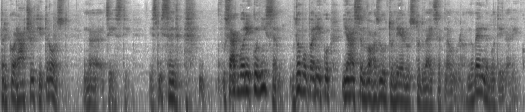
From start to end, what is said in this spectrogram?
prekoračili hitrost na cesti. Jaz mislim, Vsak bo rekel, nisem. Kdo bo pa rekel, jaz sem vozil v tunelu 120 na uro? Noben ne bo tega rekel.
